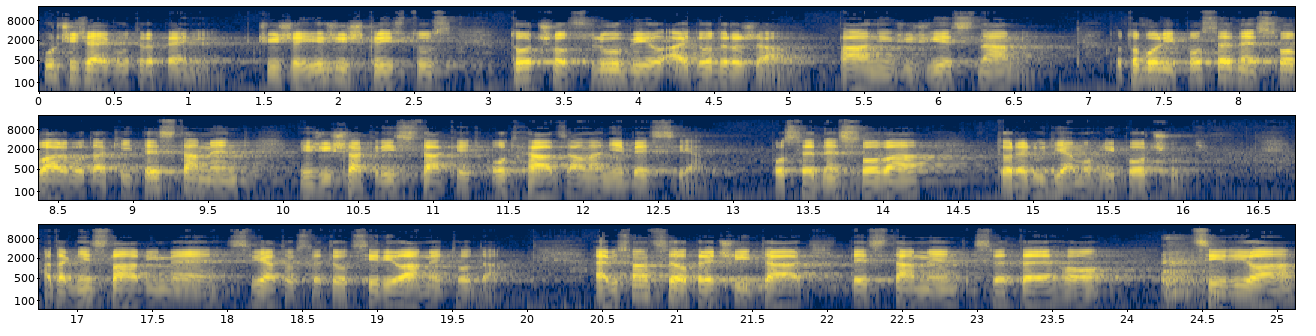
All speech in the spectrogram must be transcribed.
určite aj v utrpení. Čiže Ježiš Kristus to, čo slúbil, aj dodržal. Pán Ježiš je s nami. Toto boli posledné slova, alebo taký testament Ježiša Krista, keď odchádzal na nebesia. Posledné slova, ktoré ľudia mohli počuť. A tak neslávime Sviatok svätého Cyrila Metoda. A ja by som chcel prečítať testament svätého Cyrila,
